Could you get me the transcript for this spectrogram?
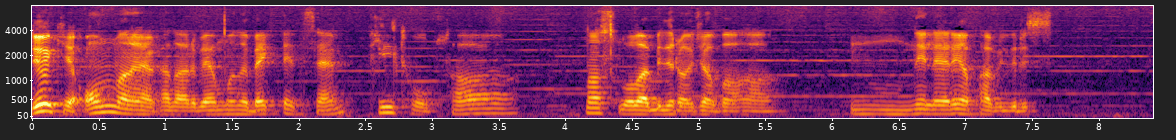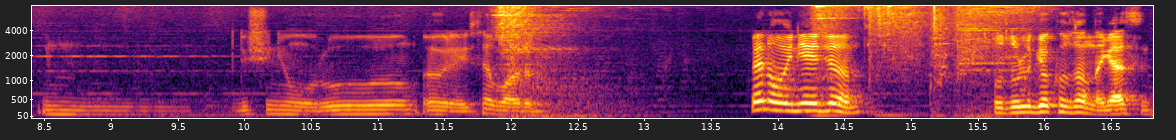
Diyor ki 10 manaya kadar ben bunu bekletsem tilt olsa nasıl olabilir acaba? Hmm, neler yapabiliriz? Hmm, düşünüyorum. Öyleyse varım. Ben oynayacağım. Huzurlu gök da gelsin.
